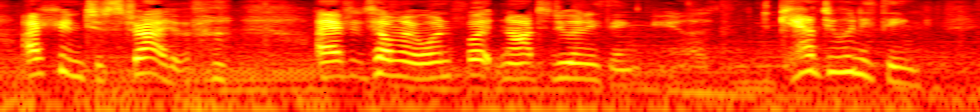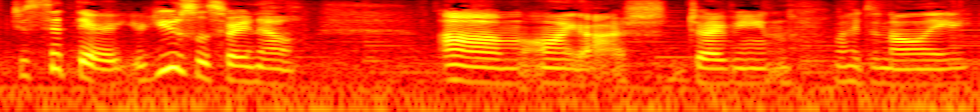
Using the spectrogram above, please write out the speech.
I can just drive. I have to tell my one foot not to do anything. You can't do anything. Just sit there. You're useless right now. Um, oh my gosh, driving my Denali.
